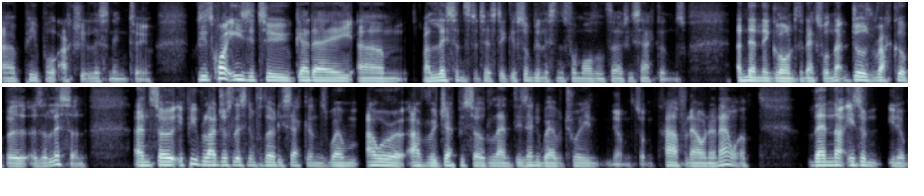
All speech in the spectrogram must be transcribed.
are people actually listening to. Because it's quite easy to get a um a listen statistic if somebody listens for more than 30 seconds and then they go on to the next one. That does rack up a, as a listen. And so if people are just listening for 30 seconds when our average episode length is anywhere between you know, half an hour and an hour, then that isn't, you know,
